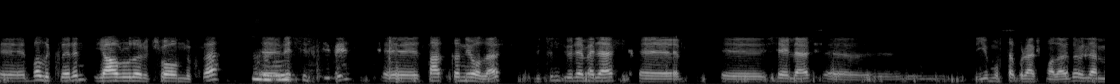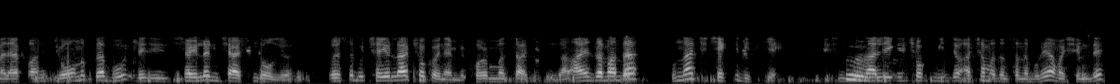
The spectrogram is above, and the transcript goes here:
e, balıkların yavruları çoğunlukla e, resif gibi e, saklanıyorlar. Bütün üremeler, e, e, şeyler, e, yumurta bırakmalarda, ölenmeler falan yoğunlukla bu çayırların içerisinde oluyor. Dolayısıyla bu çayırlar çok önemli korunması açısından. Aynı zamanda bunlar çiçekli bitki. Şimdi bunlarla ilgili çok video açamadım sana buraya ama şimdi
